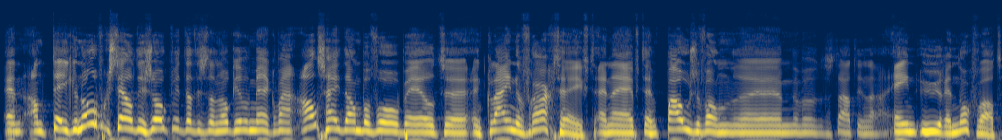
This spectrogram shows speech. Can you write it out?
En aan het tegenovergestelde is ook weer, dat is dan ook heel merkbaar, als hij dan bijvoorbeeld een kleine vracht heeft en hij heeft een pauze van, er staat in één uur en nog wat.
